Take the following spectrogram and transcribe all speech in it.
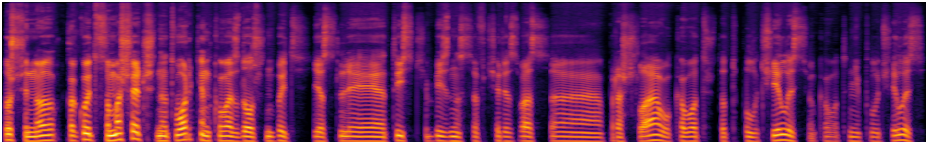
Слушай, ну какой-то сумасшедший нетворкинг у вас должен быть, если тысяча бизнесов через вас э, прошла, у кого-то что-то получилось, у кого-то не получилось.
